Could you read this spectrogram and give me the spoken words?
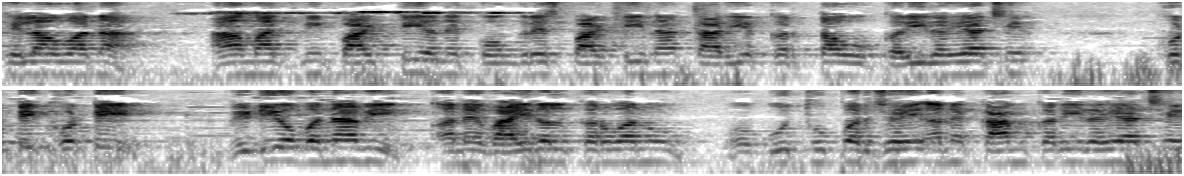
ફેલાવવાના આમ આદમી પાર્ટી અને કોંગ્રેસ પાર્ટીના કાર્યકર્તાઓ કરી રહ્યા છે. ખોટી ખોટી વીડિયો બનાવી અને વાયરલ કરવાનું બૂથ ઉપર જઈ અને કામ કરી રહ્યા છે.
